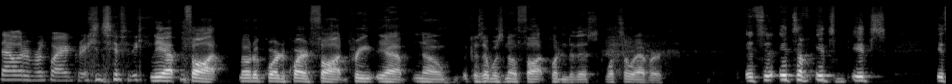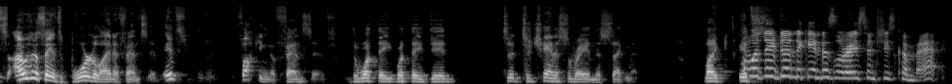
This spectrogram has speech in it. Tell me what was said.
that would have required creativity. Yeah, thought. No required required thought. Pre yeah, no, because there was no thought put into this whatsoever. It's a, it's a it's it's it's I was gonna say it's borderline offensive. It's fucking offensive. The what they what they did to, to Candice LeRae in this segment. Like it's what they've done to Candice LeRae since she's come back.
